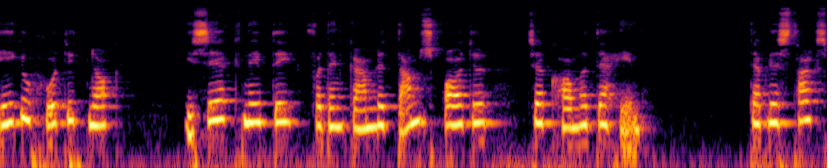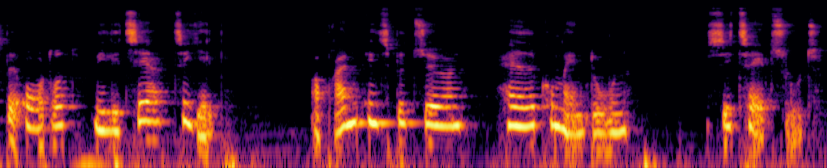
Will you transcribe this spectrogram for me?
ikke hurtigt nok, især knep det for den gamle damsprøjte til at komme derhen. Der blev straks beordret militær til hjælp, og brandinspektøren havde kommandoen. Citat slut.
